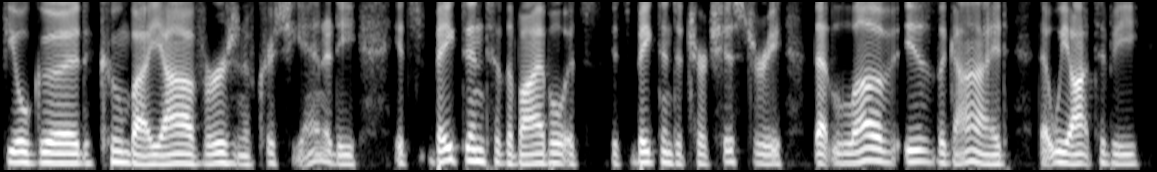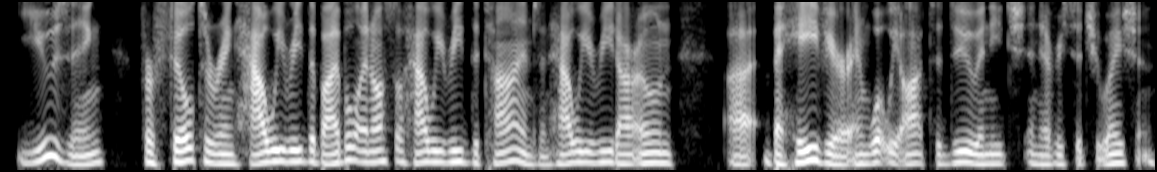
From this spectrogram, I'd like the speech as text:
feel good kumbaya version of Christianity. It's baked into the Bible. It's it's baked into church history that love is the guide that we ought to be using for filtering how we read the Bible and also how we read the times and how we read our own uh, behavior and what we ought to do in each and every situation.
